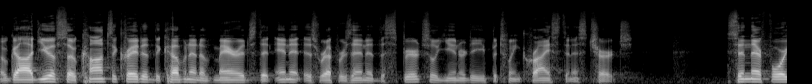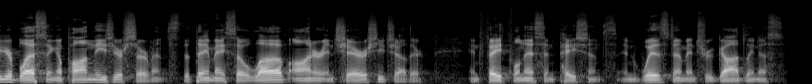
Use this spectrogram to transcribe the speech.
O oh God, you have so consecrated the covenant of marriage that in it is represented the spiritual unity between Christ and his church. Send therefore your blessing upon these your servants, that they may so love, honor, and cherish each other in faithfulness and patience, in wisdom and true godliness,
